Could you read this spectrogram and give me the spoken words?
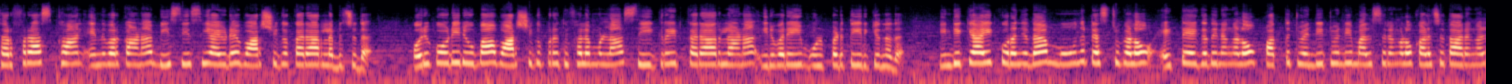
സർഫറാസ് ഖാൻ എന്നിവർക്കാണ് ബി സി സി ഐയുടെ വാർഷിക കരാർ ലഭിച്ചത്. ഒരു കോടി രൂപ വാർഷിക പ്രതിഫലമുള്ള സി ഗ്രേഡ് കരാറിലാണ് ഇരുവരെയും ഉൾപ്പെടുത്തിയിരിക്കുന്നത്. ഇന്ത്യക്കായി കുറഞ്ഞത് മൂന്ന് ടെസ്റ്റുകളോ എട്ട് ഏകദിനങ്ങളോ പത്ത് ട്വന്റി ട്വന്റി മത്സരങ്ങളോ കളിച്ച താരങ്ങൾ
